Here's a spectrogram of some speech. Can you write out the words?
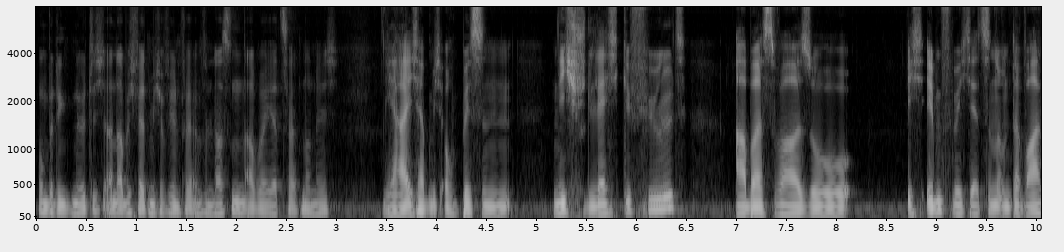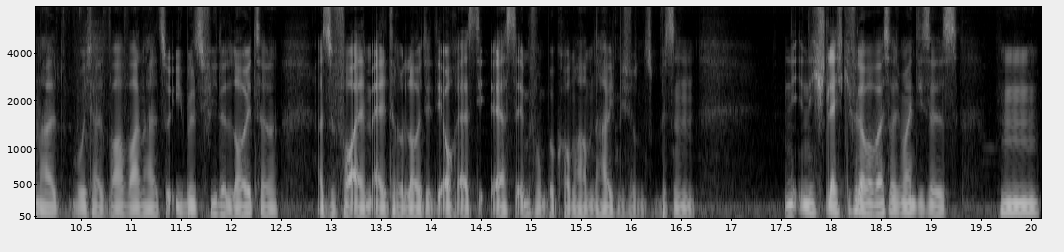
unbedingt nötig an. Aber ich werde mich auf jeden Fall impfen lassen, aber jetzt halt noch nicht. Ja, ich habe mich auch ein bisschen nicht schlecht gefühlt, aber es war so, ich impfe mich jetzt und da waren halt, wo ich halt war, waren halt so übelst viele Leute, also vor allem ältere Leute, die auch erst die erste Impfung bekommen haben. Da habe ich mich schon so ein bisschen nicht schlecht gefühlt, aber weißt du, was ich meine? Dieses, hm,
